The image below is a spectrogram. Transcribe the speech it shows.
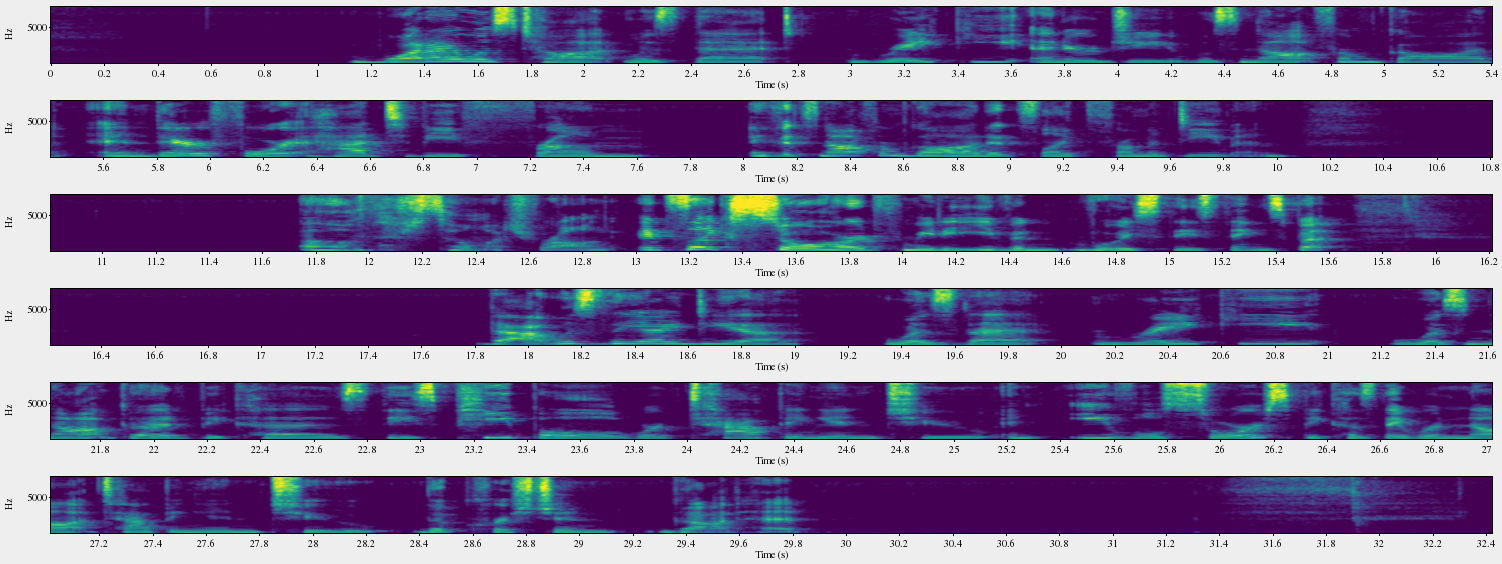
what I was taught was that Reiki energy was not from God, and therefore it had to be from, if it's not from God, it's like from a demon oh, there's so much wrong. It's like so hard for me to even voice these things, but that was the idea was that Reiki was not good because these people were tapping into an evil source because they were not tapping into the Christian Godhead.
